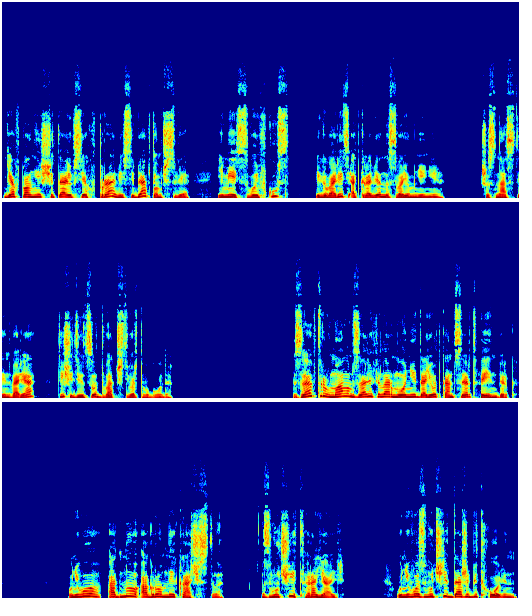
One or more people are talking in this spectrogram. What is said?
Я вполне считаю всех вправе, себя в том числе, иметь свой вкус и говорить откровенно свое мнение». 16 января 1924 года. Завтра в Малом зале филармонии дает концерт Фейнберг. У него одно огромное качество. Звучит рояль. У него звучит даже Бетховен.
